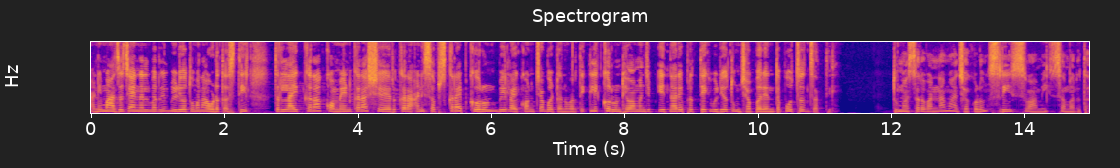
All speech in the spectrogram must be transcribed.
आणि माझं चॅनलवरील व्हिडिओ तुम्हाला आवडत असतील तर लाईक करा कॉमेंट करा शेअर करा आणि सबस्क्राईब करून बेल आयकॉनच्या बटनवरती क्लिक करून ठेवा. म्हणजे येणारे प्रत्येक व्हिडिओ तुमच्यापर्यंत पोचत जातील. तुम्हा सर्वांना माझ्याकडून श्री स्वामी समर्थ.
